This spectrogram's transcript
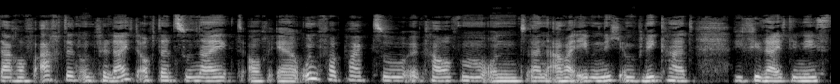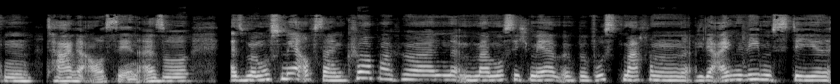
darauf achtet und vielleicht auch dazu neigt, auch eher unverpackt zu äh, kaufen und dann aber eben nicht im Blick hat, wie vielleicht die nächsten Tage aussehen. Also also man muss mehr auf seinen Körper hören, man muss sich mehr bewusst machen, wie der eigene Lebensstil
